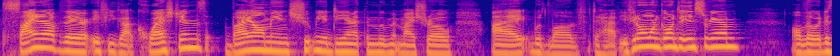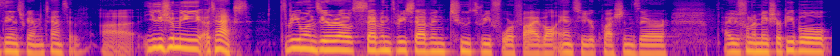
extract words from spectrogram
sign up there. If you got questions, by all means, shoot me a DM at the Movement Maestro. I would love to have you. If you don't want to go into Instagram, although it is the Instagram intensive, uh, you can shoot me a text 310 737 2345. I'll answer your questions there. I just want to make sure people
